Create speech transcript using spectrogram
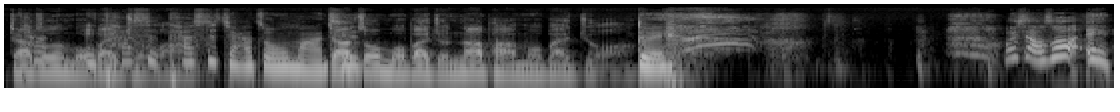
加州的摩拜酒啊，它是它是加州吗？加州摩拜酒，Napa 摩拜酒啊，对。我想说，哎、欸，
